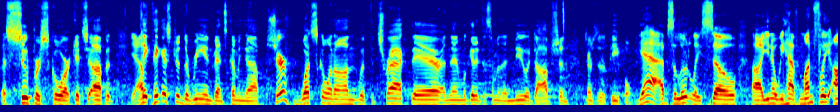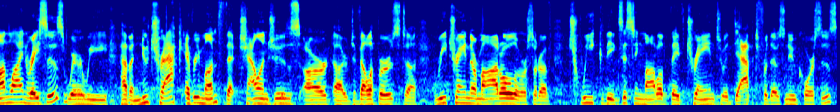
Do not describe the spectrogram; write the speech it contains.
a super score, gets you up. Yep. Take, take us through the reInvents coming up. Sure. What's going on with the track there and then we'll get into some of the new adoption in terms of the people. Yeah, absolutely. So, uh, you know, we have monthly online races where we have a new track every month that challenges our, our developers to retrain their model or sort of tweak the existing model that they've trained to adapt for those new courses.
